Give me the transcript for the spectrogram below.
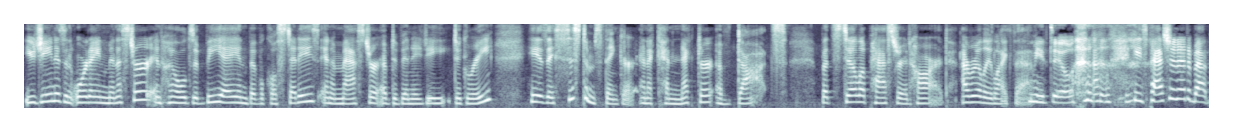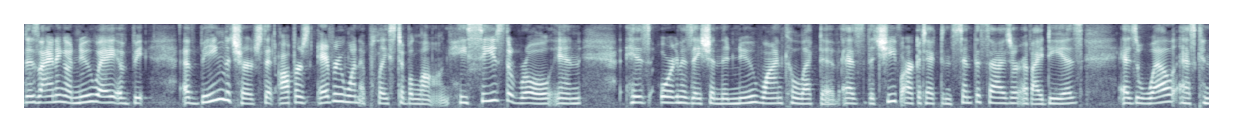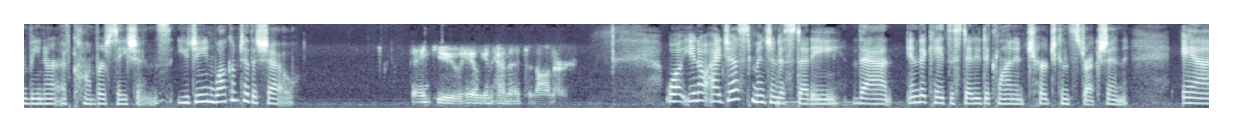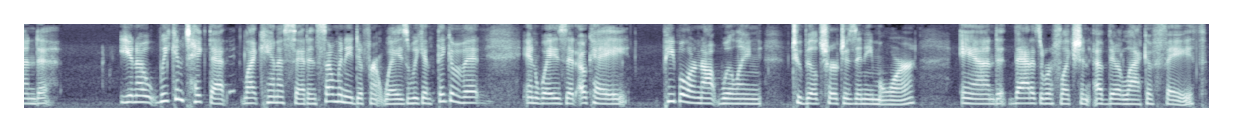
Eugene is an ordained minister and holds a BA in Biblical Studies and a Master of Divinity degree. He is a systems thinker and a connector of dots but still a pastor at heart. I really like that. Me too. he's passionate about designing a new way of be- of being the church that offers everyone a place to belong. He sees the role in his organization, the New Wine Collective, as the chief architect and synthesizer of ideas, as well as convener of conversations. Eugene, welcome to the show. Thank you, Halee and Hannah. It's an honor. Well, you know, I just mentioned a study that indicates a steady decline in church construction. And, you know, we can take that, like Hannah said, in so many different ways. We can think of it in ways that, okay, people are not willing to build churches anymore. And that is a reflection of their lack of faith.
